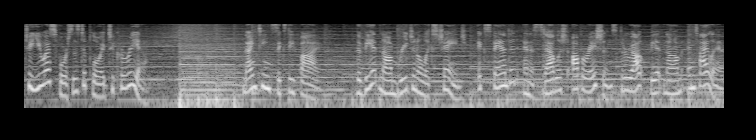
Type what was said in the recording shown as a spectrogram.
to U.S. forces deployed to Korea. 1965, the Vietnam Regional Exchange expanded and established operations throughout Vietnam and Thailand.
